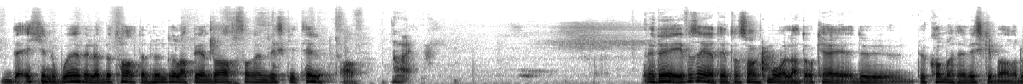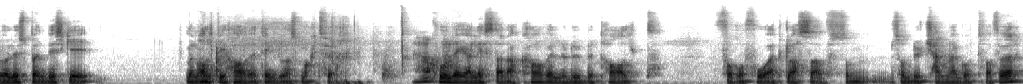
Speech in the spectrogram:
det er ikke noe jeg ville betalt en hundrelapp i en bar for en whisky til av. Nei. Det er i og for seg et interessant mål at ok, du, du kommer til en whiskybar og du har lyst på en whisky, men alt de har en ting du har smakt før. Ja. Hvor ligger lista da? Hva ville du betalt for å få et glass av som, som du kjenner godt fra før?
